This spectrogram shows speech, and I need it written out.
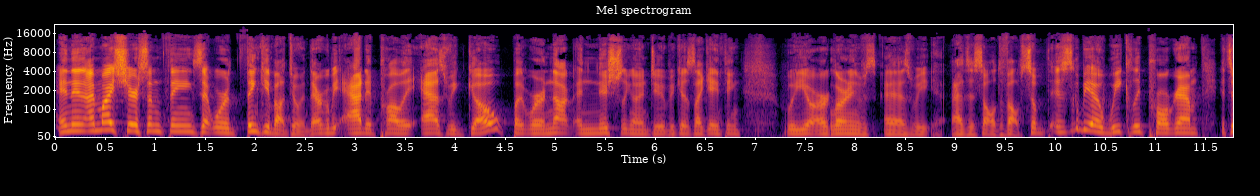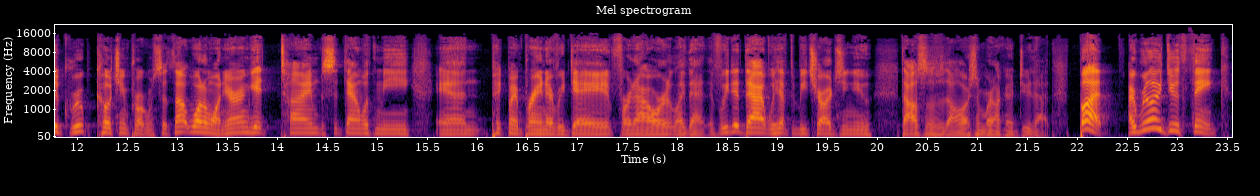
And then I might share some things that we're thinking about doing. They're going to be added probably as we go, but we're not initially going to do because like anything we are learning as- we as this all develops. So this is going to be a weekly program. It's a group coaching program. So it's not one-on-one. You're going to get time to sit down with me and pick my brain every day for an hour like that. If we did that, we'd have to be charging you thousands of dollars and we're not going to do that. But I really do think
